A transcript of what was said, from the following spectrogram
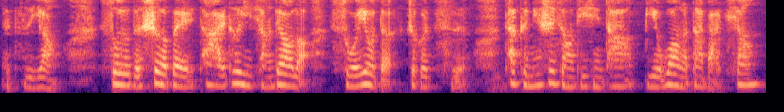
的字样，所有的设备，他还特意强调了“所有的”这个词，他肯定是想提醒他别忘了那把枪。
